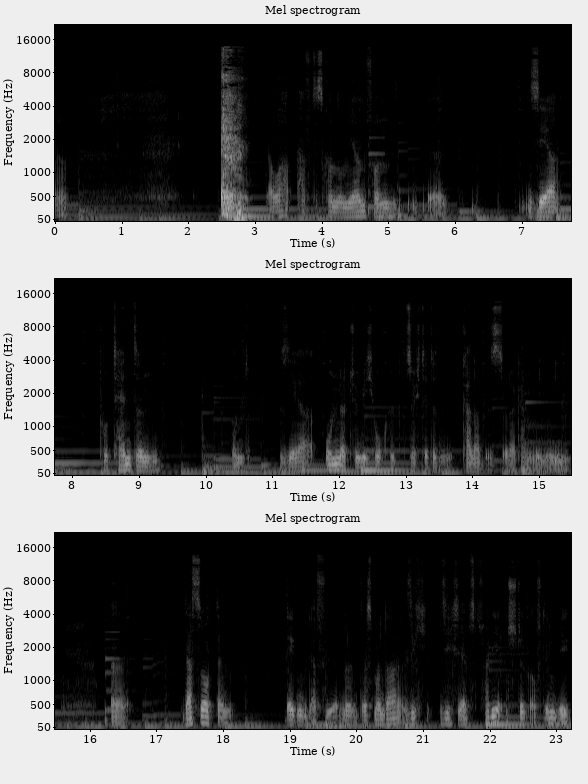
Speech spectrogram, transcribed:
Ja. Dauerhaftes Konsumieren von äh, sehr potenten und sehr unnatürlich hochgezüchteten Cannabis oder Cannabinoiden. Äh, das sorgt dann irgendwie dafür, ne, dass man da sich, sich selbst verliert, ein Stück auf dem Weg.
